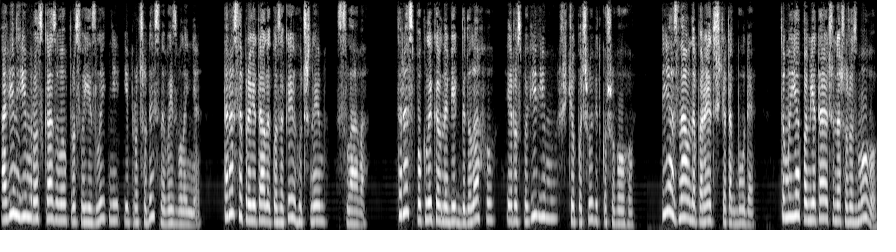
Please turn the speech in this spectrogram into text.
а він їм розказував про свої злитні і про чудесне визволення. Тараса привітали козаки гучним Слава. Тарас покликав на бік бідолаху і розповів йому, що почув від кошового. Я знав наперед, що так буде, тому я, пам'ятаючи нашу розмову,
